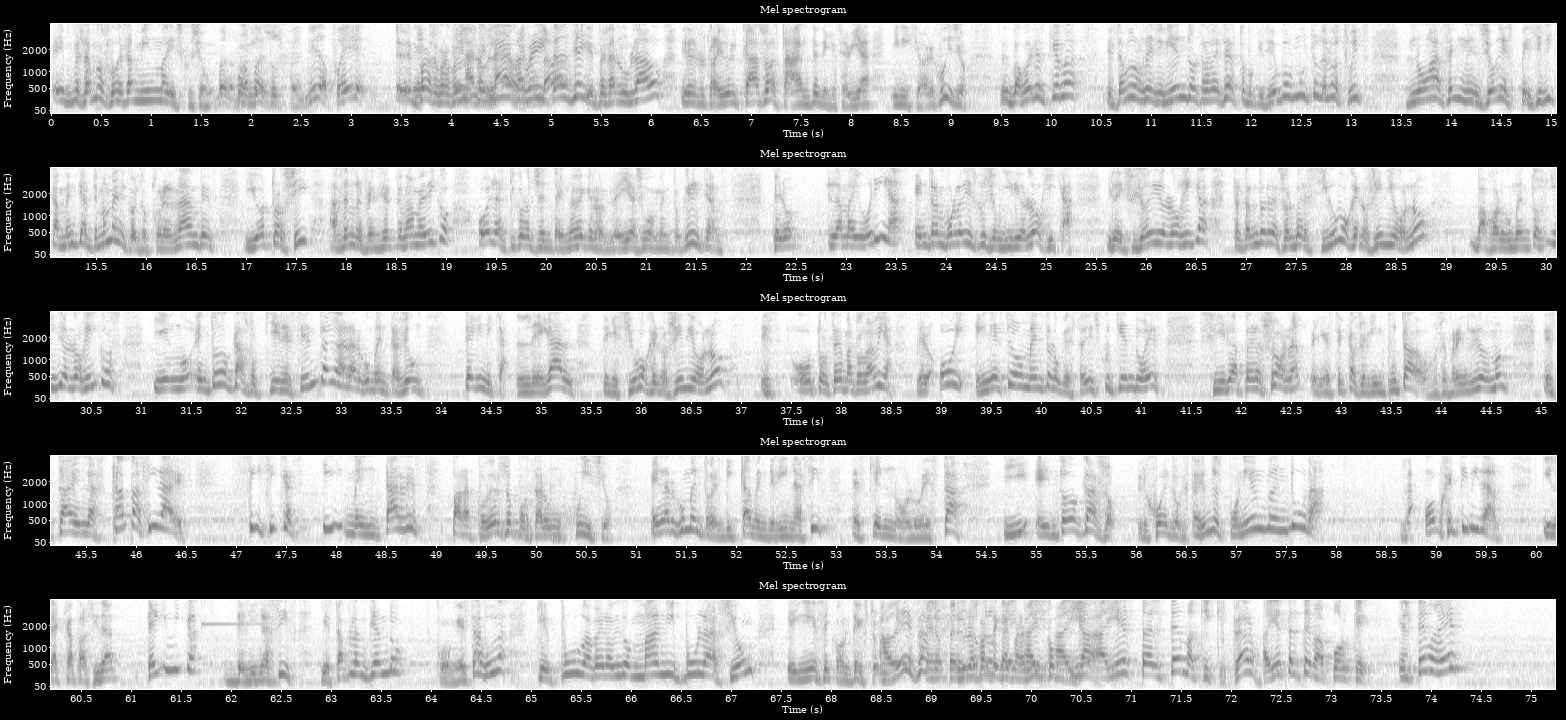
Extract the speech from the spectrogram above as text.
empezamos con esa misma discusión. Bueno, no fue suspendida, fue eh, por eso, pero fue suspendida en primera instancia y después anulado y retrotraído el caso hasta antes de que se había iniciado el juicio. Entonces, bajo ese esquema, estamos reviviendo otra vez esto, porque si vemos muchos de los tweets no hacen mención específicamente al tema médico. El doctor Hernández y otros sí hacen referencia al tema médico o el artículo 89 que nos leía hace un momento Christians. Pero la mayoría entran por la discusión ideológica y la discusión ideológica tratando de resolver si hubo genocidio o no bajo argumentos ideológicos y en, todo caso quienes entran a la argumentación técnica, legal, de que si hubo genocidio o no, es otro tema todavía. Pero hoy, en este momento, lo que se está discutiendo es si la persona, en este caso el imputado, José Fray Montt, está en las capacidades físicas y mentales para poder soportar un juicio. El argumento del dictamen del INASIF es que no lo está. Y en todo caso, el juez lo que está haciendo es poniendo en duda la objetividad y la capacidad técnica del INASIF y está planteando con esta duda que pudo haber habido manipulación en ese contexto. y esa es una parte que, para mí es complicada. Ahí, está el tema, Kiki. Claro. Ahí está el tema, porque el tema es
